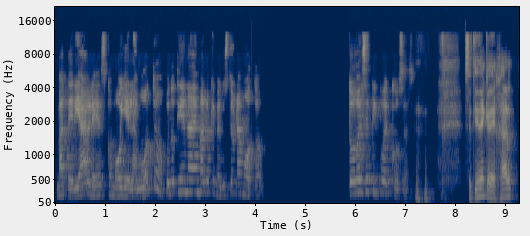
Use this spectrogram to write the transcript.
materiales, como, oye, la moto, pues no tiene nada de malo que me guste una moto, todo ese tipo de cosas. Se tiene que dejar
